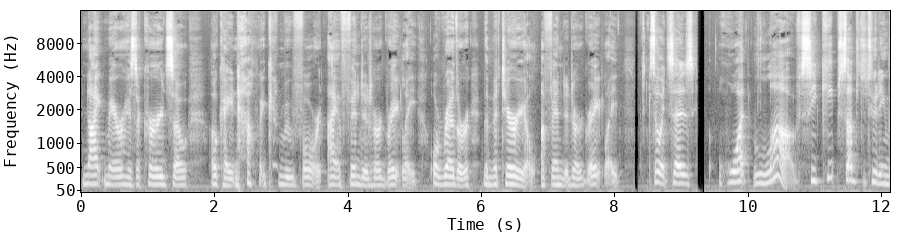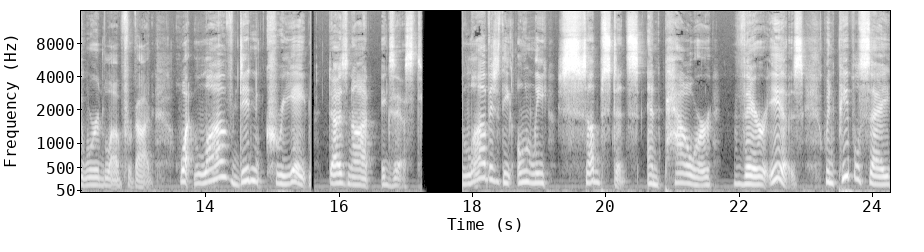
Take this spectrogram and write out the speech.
nightmare has occurred, so okay, now we can move forward. I offended her greatly, or rather, the material offended her greatly. So it says, what love, see, keep substituting the word love for God. What love didn't create does not exist. Love is the only substance and power there is. When people say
